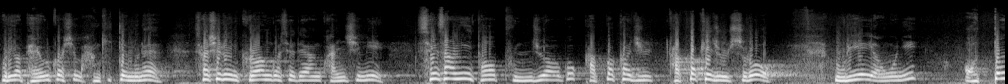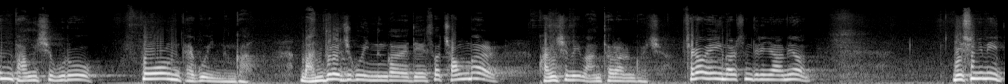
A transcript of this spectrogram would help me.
우리가 배울 것이 많기 때문에 사실은 그러한 것에 대한 관심이 세상이 더 분주하고 각박해질수록 우리의 영혼이 어떤 방식으로 form 되고 있는가, 만들어지고 있는가에 대해서 정말 관심이 많다라는 거죠. 제가 왜 이 말씀 드리냐면, 예수님이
